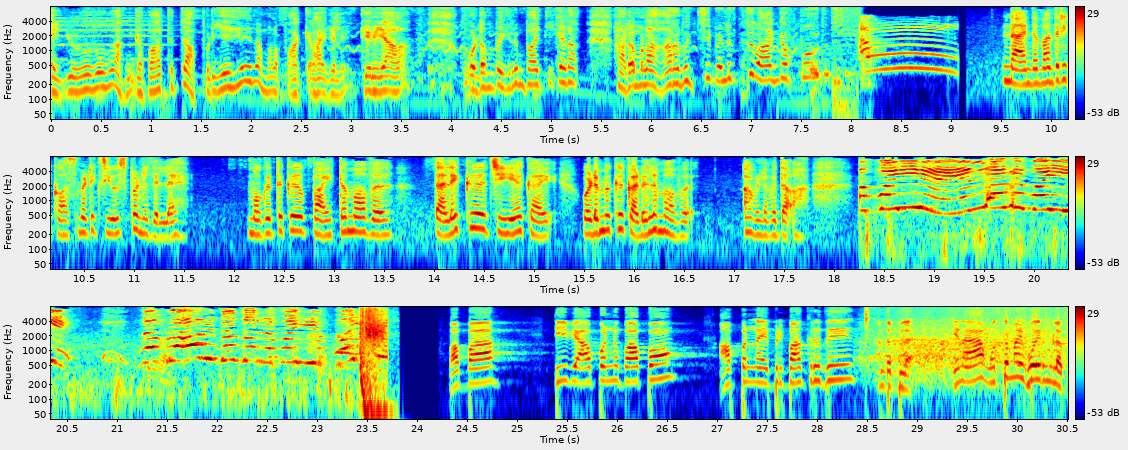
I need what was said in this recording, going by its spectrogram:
ஐயோ அங்க பார்த்துட்டு அப்படியே நம்மள பாக்குறாங்களே கிரியாளா உடம்ப இரும்பாக்கிக்கடா. அடமள ஆரம்பிச்சு வெளுத்து வாங்க போகுது நான் இந்த மாதிரி காஸ்மெட்டிக்ஸ் யூஸ் பண்றது இல்ல முகத்துக்கு பைத்த மாவு தலைக்கு சீயக்காய் உடம்புக்கு கடலை மாவு அவ்வளவுதான். பாப்பா டிவி ஆஃப் பண்ணு பாப்போம். ஆஃப் பண்ணா எப்படி பாக்குறது? அந்த பிள்ளை. ஏன்னா மொத்தமாக போயிரும்ல.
